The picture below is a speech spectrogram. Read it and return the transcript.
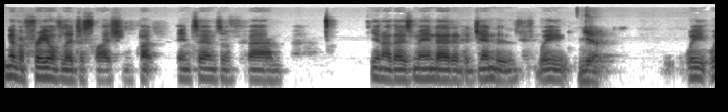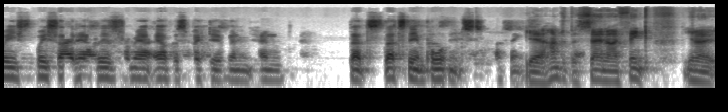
Never free of legislation, but in terms of um, you know those mandated agendas, we yeah. we we we say it how it is from our, our perspective, and and that's that's the importance i think. Yeah 100% i think you know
